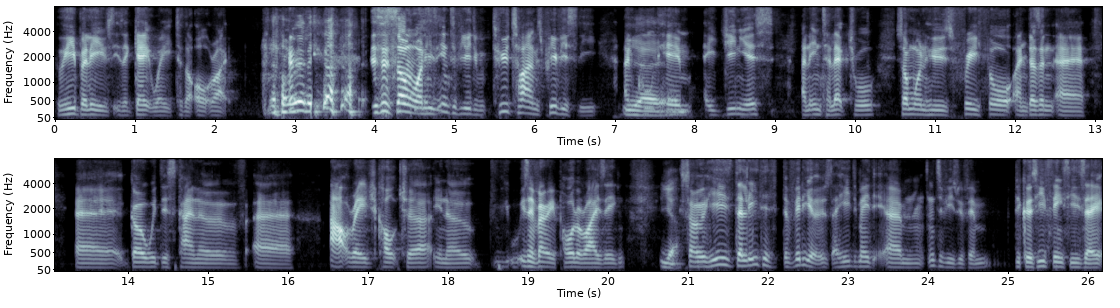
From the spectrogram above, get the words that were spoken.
who he believes is a gateway to the alt right. Oh, really? this is someone he's interviewed two times previously and yeah, called yeah. him a genius, an intellectual, someone who's free thought and doesn't uh, uh, go with this kind of uh, outrage culture, you know, isn't very polarizing. Yeah. So he's deleted the videos that he'd made um, interviews with him because he thinks he's a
